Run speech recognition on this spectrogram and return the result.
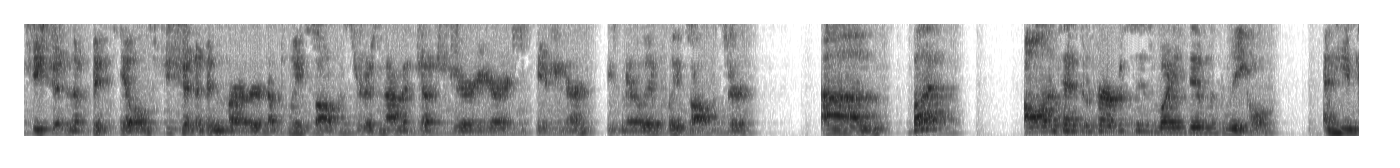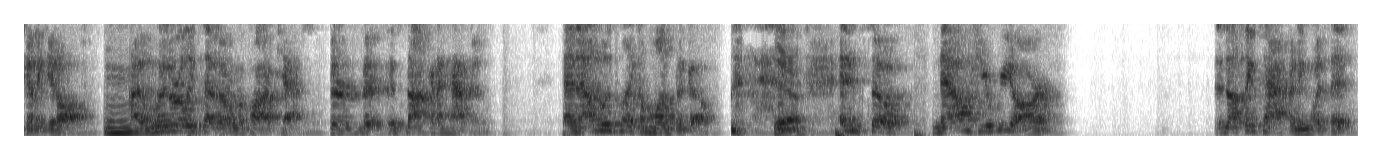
she shouldn't have been killed. She shouldn't have been murdered. A police officer is not a judge, jury, or executioner. He's merely a police officer. Um, but all intents and purposes, what he did was legal, and he's going to get off. Mhm. I literally said it on the podcast. There, there, it's not going to happen. And that was like a month ago. Yeah. and so now here we are. Nothing's happening with it.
